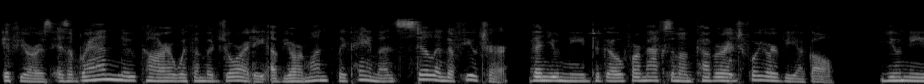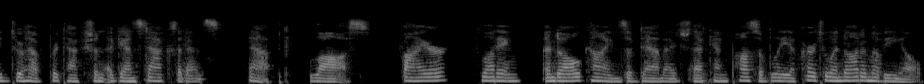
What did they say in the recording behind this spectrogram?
If yours is a brand new car with a majority of your monthly payments still in the future, then you need to go for maximum coverage for your vehicle. You need to have protection against accidents, theft, loss, fire, flooding, and all kinds of damage that can possibly occur to an automobile.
